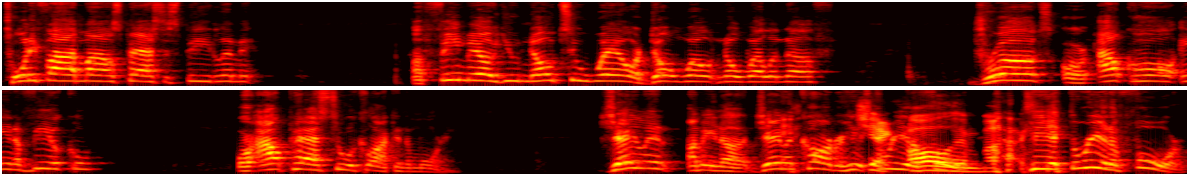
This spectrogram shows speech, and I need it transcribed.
25 miles past the speed limit, a female you know too well or don't well know well enough, drugs or alcohol in a vehicle, or out past two o'clock in the morning. Jalen, I mean, uh, Jalen Carter hit Check three of the all four. He had three of the four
